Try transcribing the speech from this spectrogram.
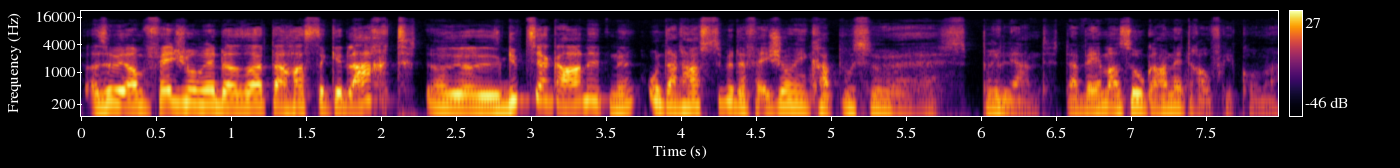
Also wir haben Fälschungen, da sagt, da hast du gelacht. Also, das gibt's ja gar nicht, ne? Und dann hast du wieder Fälschungen gehabt, wo so, das ist brillant. Da wäre man so gar nicht drauf gekommen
